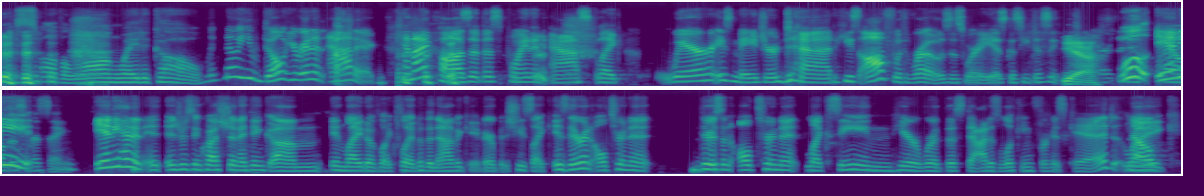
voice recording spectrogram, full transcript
You still have a long way to go. Like, no, you don't. You're in an attic. can i pause at this point and ask like where is major dad he's off with rose is where he is because he doesn't Yeah. Well, his child is Annie- missing Annie had an i- interesting question, I think, um, in light of like Flight of the Navigator, but she's like, is there an alternate? There's an alternate like scene here where this dad is looking for his kid. Like,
